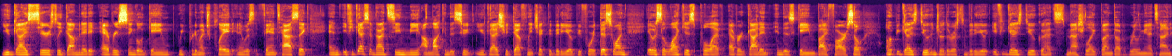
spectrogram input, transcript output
You guys seriously dominated every single game we pretty much played, and it was fantastic. And if you guys have not seen me unlocking the suit, you guys should definitely check the video before this one. It was the luckiest pull I've ever gotten in this game by far. So I hope you guys do enjoy the rest of the video. If you guys do, go ahead smash the like button. That would really mean a ton.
